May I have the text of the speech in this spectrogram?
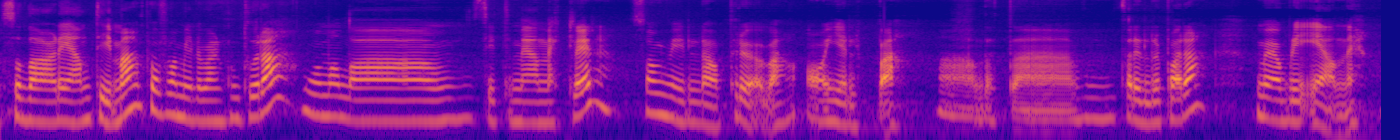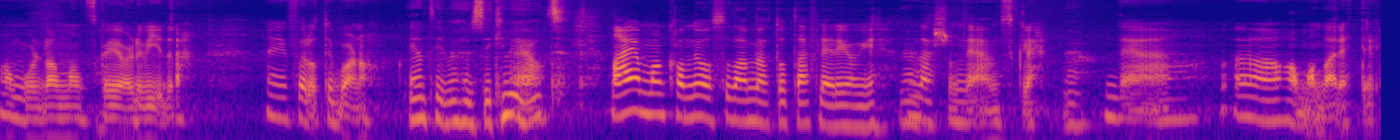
Så da er det én time på familievernkontoret hvor man da sitter med en mekler som vil da prøve å hjelpe eh, dette foreldreparet med å bli enig om hvordan man skal gjøre det videre i forhold til barna. En time høres ikke mye ut. Nei, Man kan jo også da møte opp der flere ganger ja. dersom det er ønskelig. Ja. Det uh, har man da rett til.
